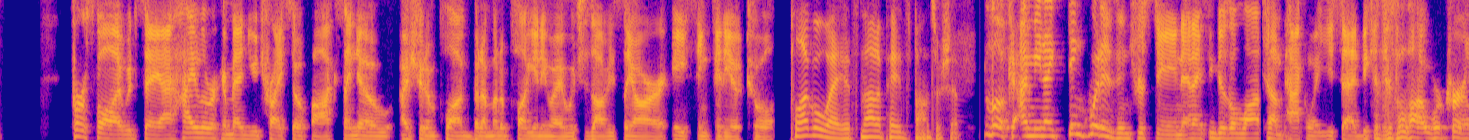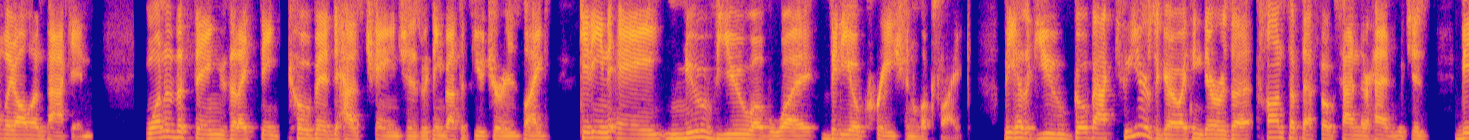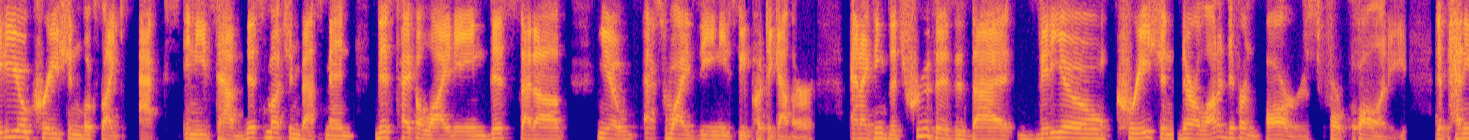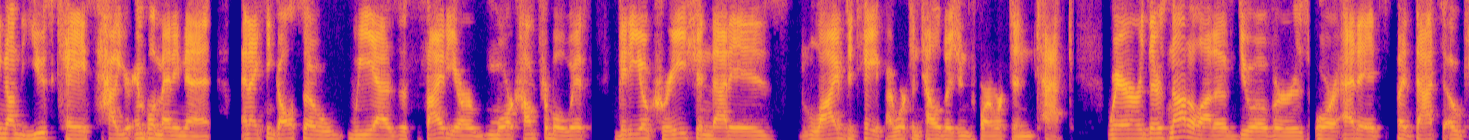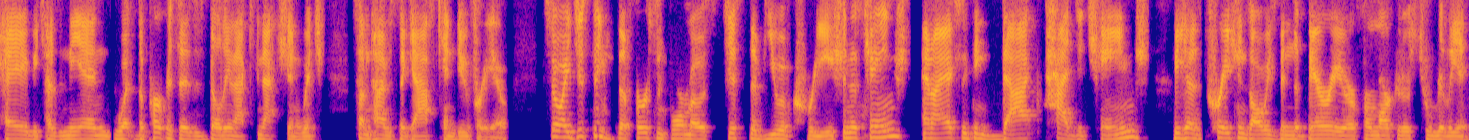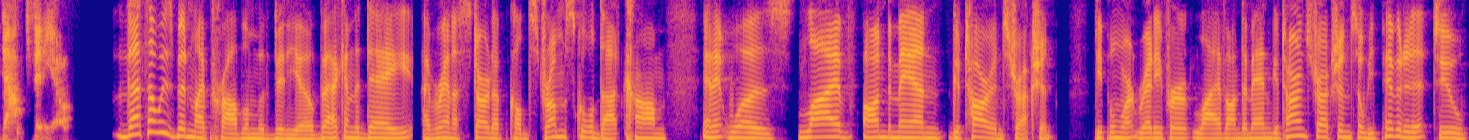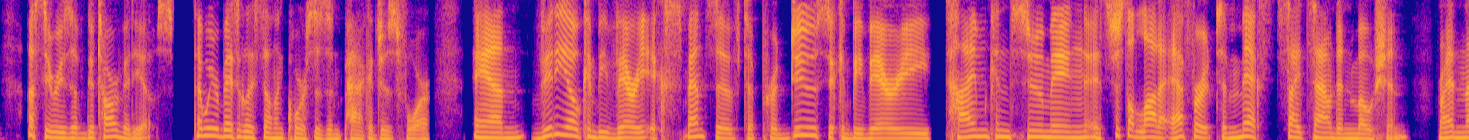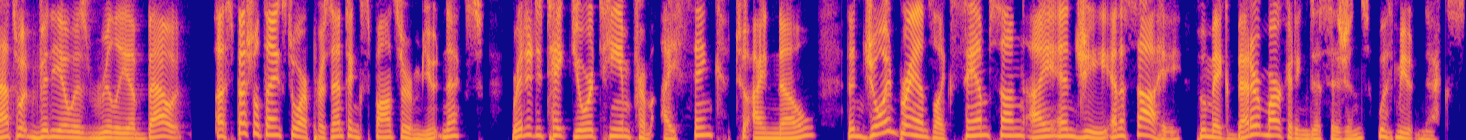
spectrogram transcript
first of all, I would say I highly recommend you try Soapbox. I know I shouldn't plug, but I'm going to plug anyway, which is obviously our async video tool. Plug away. It's not a paid sponsorship. Look, I mean, I think what is interesting, and I think there's a lot to unpack in what you said because there's a lot we're currently all unpacking. One of the things that I think COVID has changed as we think about the future is like getting a new view of what video creation looks like. Because if you go back two years ago, I think there was a concept that folks had in their head, which is video creation looks like X. It needs to have this much investment, this type of lighting, this setup, you know, XYZ needs to be put together. And I think the truth is, is that video creation, there are a lot of different bars for quality, depending on the use case, how you're implementing it. And I think also we as a society are more comfortable with video creation that is live to tape. I worked in television before I worked in tech where there's not a lot of do overs or edits, but that's okay because in the end, what the purpose is is building that connection, which sometimes the gaff can do for you. So I just think the first and foremost, just the view of creation has changed. And I actually think that had to change because creation's always been the barrier for marketers to really adapt video. That's always been my problem with video. Back in the day, I ran a startup called strumschool.com and it was live on demand guitar instruction people weren't ready for live on demand guitar instruction, so we pivoted it to a series of guitar videos that we were basically selling courses and packages for. And video can be very expensive to produce. It can be very time consuming. It's just a lot of effort to mix sight, sound, and motion, right? And that's what video is really about. A special thanks to our presenting sponsor, Mutinex. Ready to take your team from I think to I know? Then join brands like Samsung, ING, and Asahi who make better marketing decisions with Mutinex.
